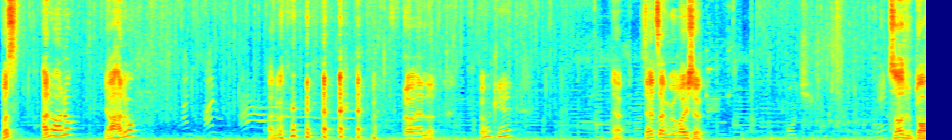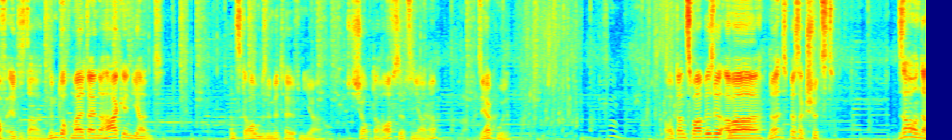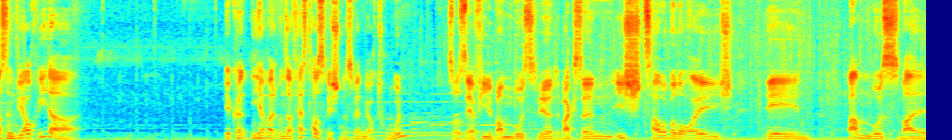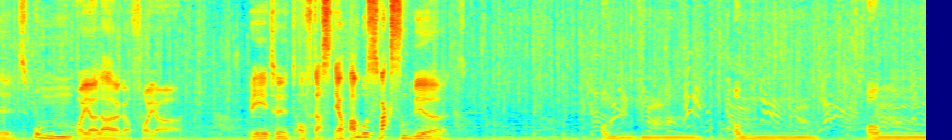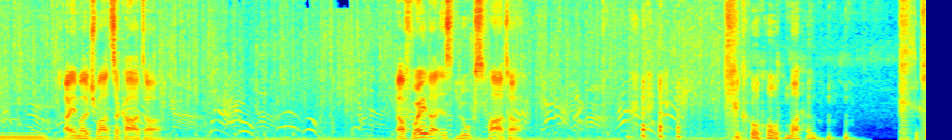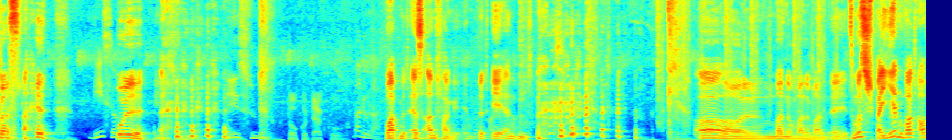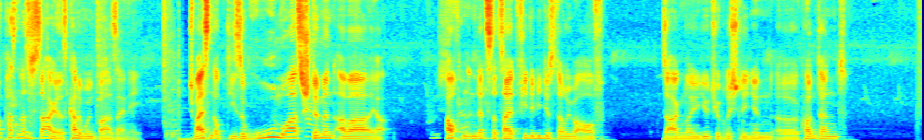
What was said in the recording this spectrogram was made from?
Was? Hallo, hallo? Ja, hallo? Hallo? Was zur Hölle? Okay. Ja, seltsame Geräusche. So, du Dorfältester, nimm doch mal deine Hake in die Hand. Kannst du auch ein bisschen mithelfen, ja. Ich auch darauf setzen, ja, ne? Sehr cool. Dauert dann zwar ein bisschen, aber, ne, ist besser geschützt. So, und das sind wir auch wieder. Wir könnten hier mal unser Fest ausrichten, das werden wir auch tun. So sehr viel Bambus wird wachsen, ich zaubere euch den Bambuswald um euer Lagerfeuer. Betet, auf dass der Bambus wachsen wird. Um, um, um. Dreimal schwarzer Kater. Darth Vader ist Lukes Vater. Oh Mann. Was ein Bull. Wort mit S anfangen, mit E endend. oh Mann, oh Mann, oh Mann. Ey, jetzt muss ich bei jedem Wort aufpassen, was ich sage. Das kann ja wohl nicht wahr sein, ey. Ich weiß nicht, ob diese Rumors stimmen, aber ja. Tauchten in letzter Zeit viele Videos darüber auf. Sagen neue YouTube-Richtlinien, äh, Content.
